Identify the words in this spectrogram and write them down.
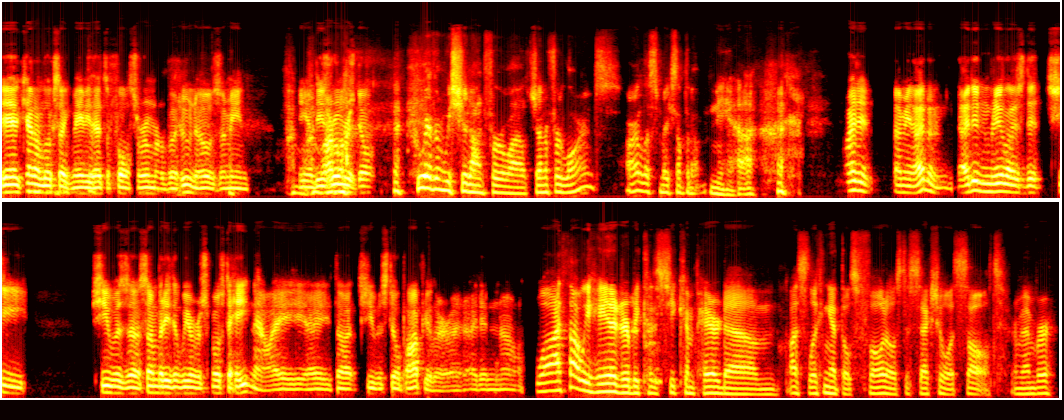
it kind of looks like maybe that's a false rumor, but who knows? I mean, you know, these Marvel- rumors don't. Who haven't we shit on for a while? Jennifer Lawrence. All right, let's make something up. Yeah. I didn't. I mean, I didn't. I didn't realize that she she was uh, somebody that we were supposed to hate. Now I I thought she was still popular. I, I didn't know. Well, I thought we hated her because she compared um, us looking at those photos to sexual assault. Remember?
